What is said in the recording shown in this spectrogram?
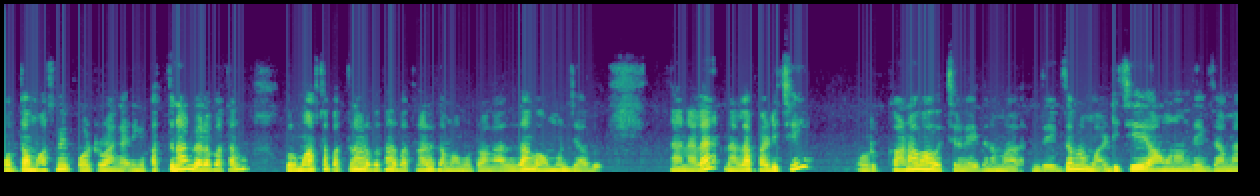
மொத்த மாதமே போட்டுருவாங்க. நீங்கள் பத்து நாள் வேலை பார்த்தாலும் ஒரு மாதத்துல பத்து நாள் வேலை பார்த்தா அது பத்து நாள் சம்பளம் போட்டுருவாங்க. அதுதான் கவர்மெண்ட் ஜாபு அதனால் நல்லா படித்து ஒரு கனவாக வச்சுருங்க. இதை நம்ம இந்த எக்ஸாம் நம்ம அடித்தே ஆகணும். இந்த எக்ஸாமை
